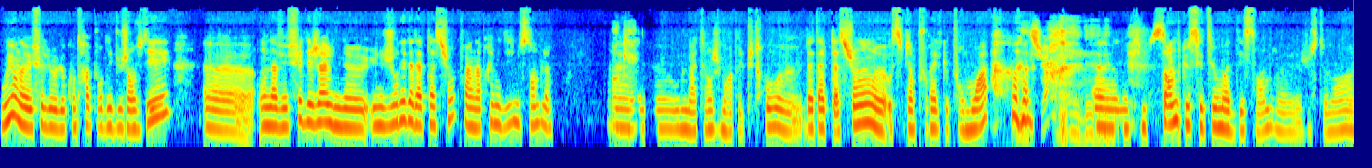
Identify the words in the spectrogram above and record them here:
Oui, on avait fait le, contrat pour début janvier. Euh, on avait fait déjà une, une journée d'adaptation, enfin un après-midi, il me semble. Euh, ou le matin, je me rappelle plus trop, d'adaptation, aussi bien pour elle que pour moi. Bien sûr. donc, il me semble que c'était au mois de décembre, justement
